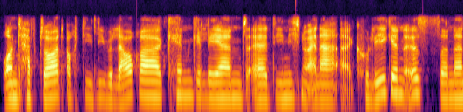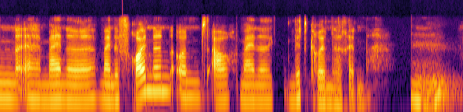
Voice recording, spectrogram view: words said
und habe dort auch die liebe Laura kennengelernt, äh, die nicht nur eine Kollegin ist, sondern äh, meine, meine Freundin und auch meine Mitgründerin. Mhm.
